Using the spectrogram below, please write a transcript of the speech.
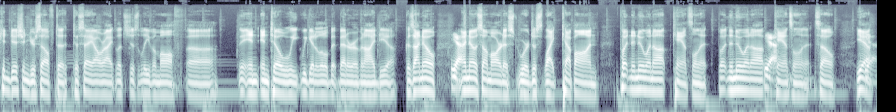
conditioned yourself to to say, all right, let's just leave them off uh, in, until we we get a little bit better of an idea. because I know Yeah. I know some artists were just like kept on putting a new one up, canceling it, putting a new one up, Yeah. canceling it. So yeah, Yeah.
